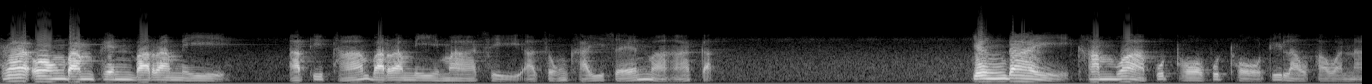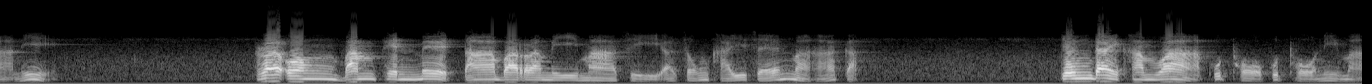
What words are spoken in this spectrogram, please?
พระองค์บำเพ็ญบารมี อธิษฐานบารมีมาสี่อสงไขยแสนมหากัด จึงได้คำว่าพุทโธพุทโธที่เราภาวนานี้พระองค์บำเพ็ญเมตตาบารมีมาสี่อสงไขยแสนมหากัปจึงได้คำว่าพุทโธพุทโธนี่มา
